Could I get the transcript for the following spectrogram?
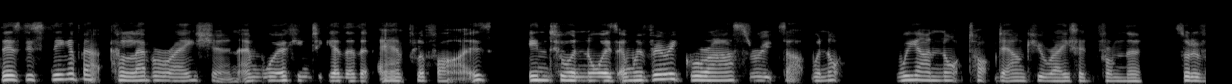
there's this thing about collaboration and working together that amplifies into a noise and we're very grassroots up we're not we are not top down curated from the sort of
